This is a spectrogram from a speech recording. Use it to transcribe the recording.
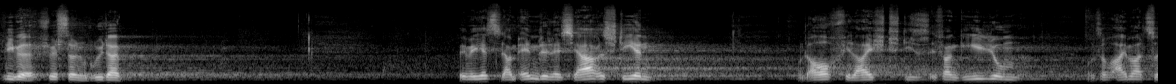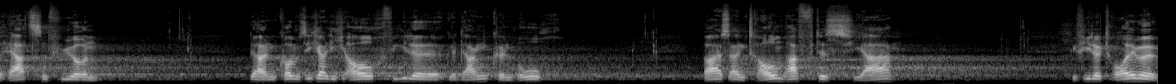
Liebe Schwestern und Brüder, wenn wir jetzt am Ende des Jahres stehen und auch vielleicht dieses Evangelium uns noch einmal zu Herzen führen, dann kommen sicherlich auch viele Gedanken hoch. War es ein traumhaftes Jahr? Wie viele Träume,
